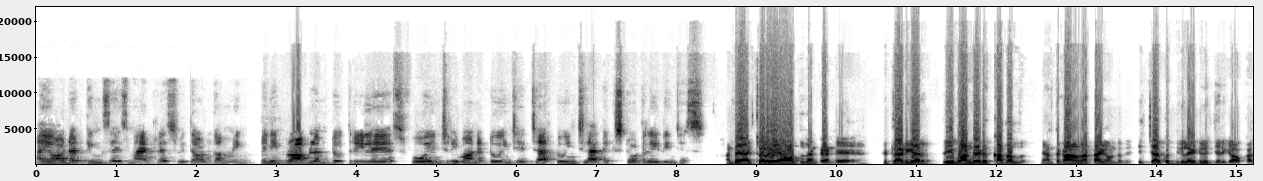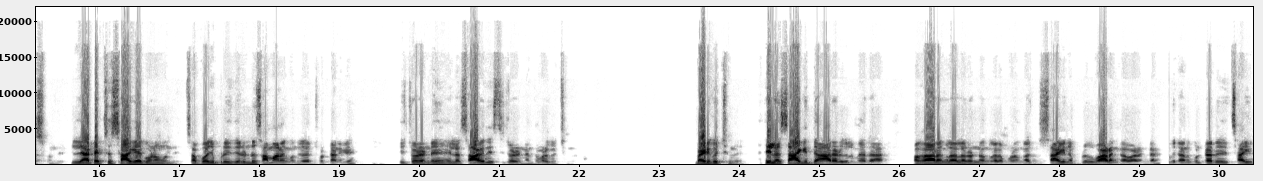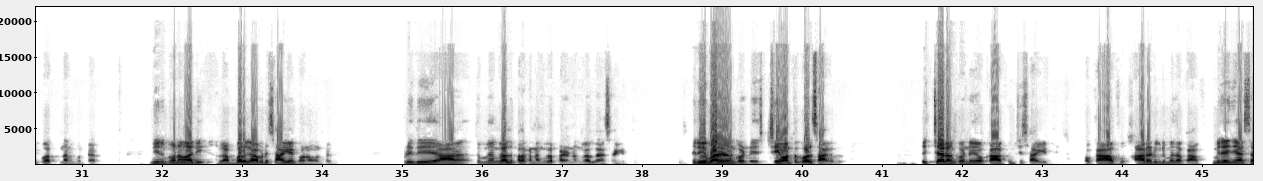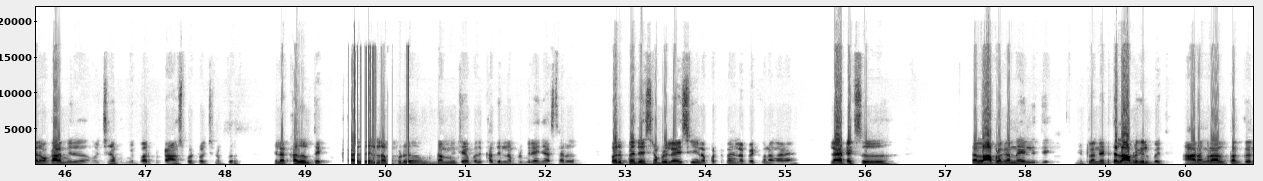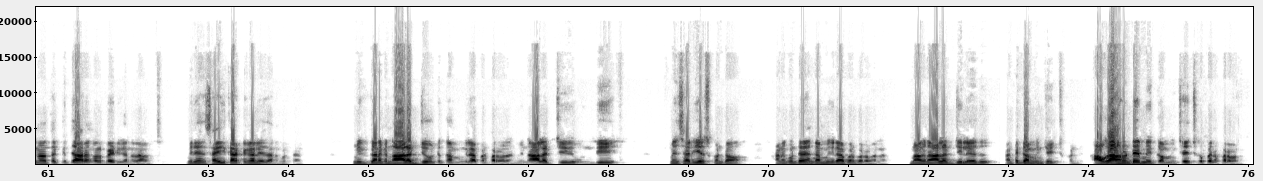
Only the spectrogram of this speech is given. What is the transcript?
I ordered king size mattress without gumming. Any problem to three layers, 4 inch rebond two inch HR two inch latex total eight inches అంటే యాక్చువల్గా ఏమవుతుందంటే అండి ఇట్లా అడిగారు rebonded కదలదు ఎంతకాలం అట్టాగే ఉంటది. హెచ్ఆర్ కొద్దిగా లైట్గా జరిగే అవకాశం ఉంది. లాటెక్స్ సాగే గుణం ఉంది. సపోజ్ ఇప్పుడు ఇది రెండు సమానంగా ఉంది కదా చూడటానికి. ఇది చూడండి ఇలా సాగదీస్తే చూడండి ఎంత వరకు వచ్చింది. బయటకు వచ్చింది. ఇలా సాగిద్ది ఆరు అడుగుల మీద ఒక ఆరు అంగుళాలు రెండు అంగుళాలు మూడు అంగుళాలు సాగినప్పుడు వాడంగా వాడంగా. మీరు అనుకుంటారు ఇది సాగిపోతుంది అనుకుంటారు. దీని గుణం అది రబ్బర్ కాబట్టి సాగే గుణం ఉంటుంది. ఇప్పుడు ఇది ఆరు తొమ్మిది అంగుళాలు పదకొండు అంగుళాలు పన్నెండు అంగుళాలు దాకా సాగింది రీబాండ్ అనుకోండి చీమంత కూడా సాగదు. తెచ్చారనుకోండి ఒక హాఫ్ ఇంచ్ సాగింది ఒక హాఫ్ ఆరు అడుగుల మీద ఒక హాఫ్. మీరేం చేస్తారు? ఒకవేళ మీరు వచ్చినప్పుడు మీ పరుపు ట్రాన్స్పోర్ట్ వచ్చినప్పుడు ఇలా కదులుతాయి. కదిలినప్పుడు గమ్మింగ్ చేయకపోతే కదిలినప్పుడు మీరు ఏం చేస్తారు? పరుపు మీద వేసినప్పుడు ఇలా వేసి ఇలా పట్టుకొని ఇలా పెట్టుకున్నాగానే లాటెక్స్ లోపల కన్నా వెళ్ళిద్ది. ఇట్లా నెట్టితే లోపలికి వెళ్ళిపోయింది ఆ రంగులు తగ్గినా తగ్గితే ఆ అంగుళాలు బయటకన్నా రావచ్చు. మీరేం సైజ్ కరెక్ట్గా లేదనుకుంటారు. మీకు కనుక నాలెడ్జ్ ఉంటే గమ్మింగ్ లేకపోయినా పర్వాలేదు. మీ నాలెడ్జ్ ఉంది మేము సరి చేసుకుంటాం అనుకుంటే గమ్మింగ్ లేకపోయినా పర్వాలేదు. మాకు నాలెడ్జ్ లేదు అంటే గమ్మింగ్ చేయించుకోండి. అవగాహన ఉంటే మీకు గమ్మింగ్ చేయించుకోకపోయినా పర్వాలేదు.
